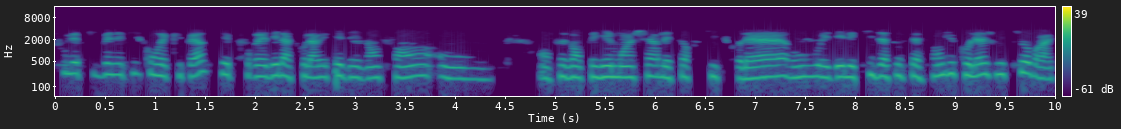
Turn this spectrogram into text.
tous les petits bénéfices qu'on récupère, c'est pour aider la scolarité des enfants en, faisant payer moins cher les sorties scolaires ou aider les petites associations du collège Lucie Aubrac.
